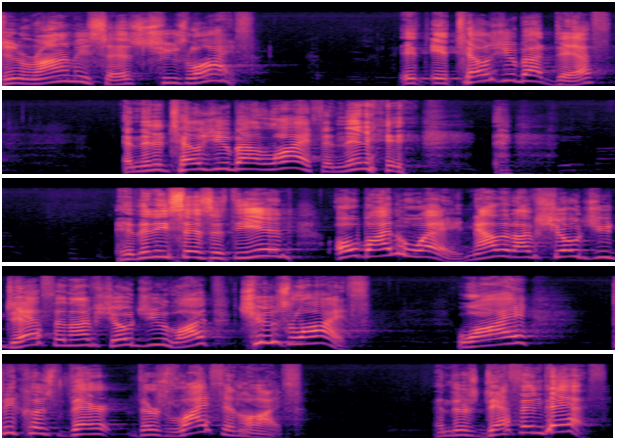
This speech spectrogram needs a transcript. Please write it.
Deuteronomy says choose life. It, it tells you about death, and then it tells you about life, and then it, and then he says at the end, oh, by the way, now that I've showed you death and I've showed you life, choose life. Why? Because there, there's life in life, and there's death in death.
